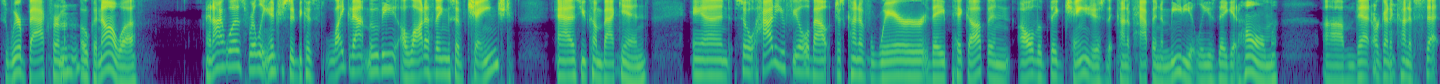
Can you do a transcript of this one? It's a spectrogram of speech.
So we're back from Okinawa, and I was really interested because, like that movie, a lot of things have changed as you come back in. And so, how do you feel about just kind of where they pick up and all the big changes that kind of happen immediately as they get home um, that are going to kind of set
